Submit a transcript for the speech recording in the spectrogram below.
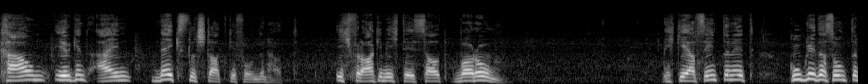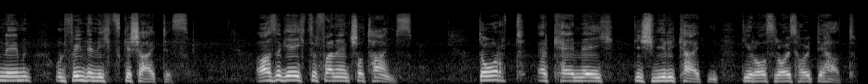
kaum irgendein Wechsel stattgefunden hat. Ich frage mich deshalb, warum. Ich gehe aufs Internet, google das Unternehmen und finde nichts Gescheites. Also gehe ich zur Financial Times. Dort erkenne ich die Schwierigkeiten, die Rolls-Royce heute hat.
